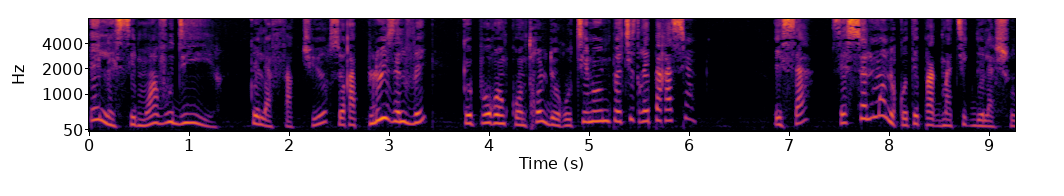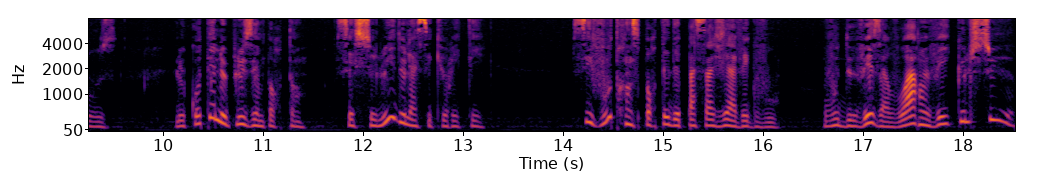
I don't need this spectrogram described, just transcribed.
Et laissez-moi vous dire que la facture sera plus élevée que pour un contrôle de routine ou une petite réparation. Et ça, c'est seulement le côté pragmatique de la chose. Le côté le plus important, c'est celui de la sécurité. Si vous transportez des passagers avec vous, vous devez avoir un véhicule sûr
